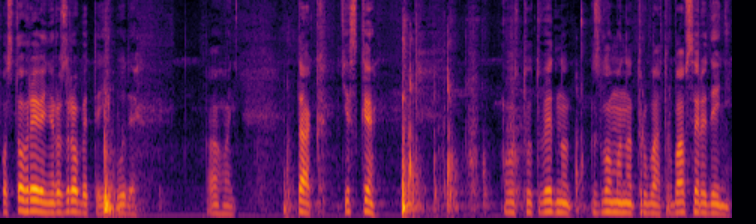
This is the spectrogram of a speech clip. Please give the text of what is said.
По 100 гривень розробите і буде огонь. Так, тіски. Ось тут видно зломана труба. Труба всередині.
